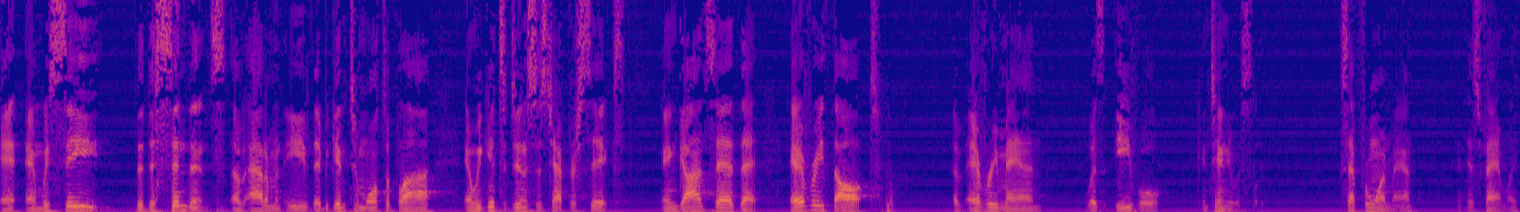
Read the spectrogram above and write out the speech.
and, and we see the descendants of Adam and Eve. They begin to multiply, and we get to Genesis chapter 6, and God said that every thought of every man was evil continuously, except for one man and his family,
